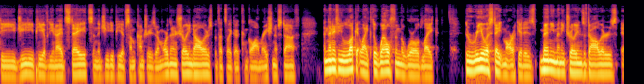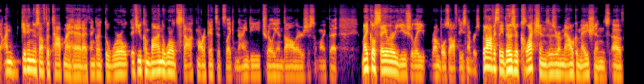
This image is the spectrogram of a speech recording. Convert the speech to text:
the GDP of the United States and the GDP of some countries are more than a trillion dollars, but that's like a conglomeration of stuff. And then if you look at like the wealth in the world, like the real estate market is many many trillions of dollars. I'm getting this off the top of my head. I think like the world if you combine the world stock markets it's like 90 trillion dollars or something like that. Michael saylor usually rumbles off these numbers but obviously those are collections those are amalgamations of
